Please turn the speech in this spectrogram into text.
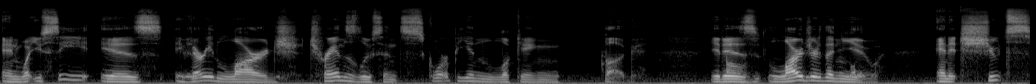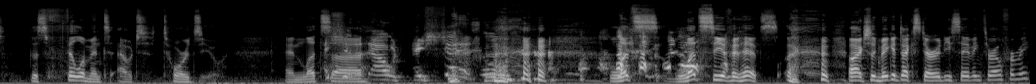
and what you see is a very large, translucent, scorpion-looking bug. It is larger than you, and it shoots this filament out towards you. And let's I uh, known. I should have. let's let's see if it hits. oh, actually, make a dexterity saving throw for me.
